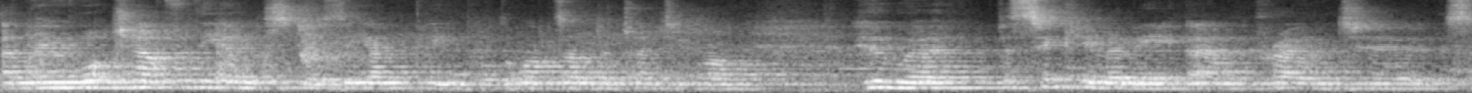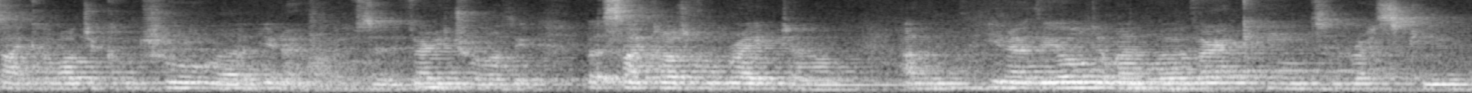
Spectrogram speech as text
And they would watch out for the youngsters, the young people, the ones under 21, who were particularly um, prone to psychological trauma, you know, it was very traumatic, but psychological breakdown. And, you know, the older men were very keen to rescue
